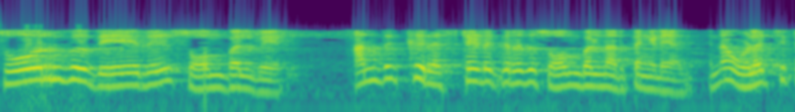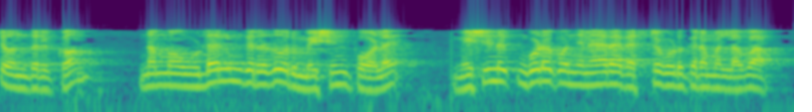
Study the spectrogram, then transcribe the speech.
சோர்வு வேறு சோம்பல் வேறு. அதுக்கு ரெஸ்ட் எடுக்கிறது சோம்பல்னு அர்த்தம் கிடையாது. ஏன்னா உழைச்சிட்டு வந்திருக்கோம். நம்ம உடல்ங்கிறது ஒரு மெஷின் போல. மெஷினுக்கும் கூட கொஞ்ச நேரம் ரெஸ்ட் கொடுக்கறோம் அல்லவா?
